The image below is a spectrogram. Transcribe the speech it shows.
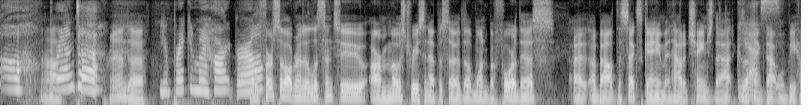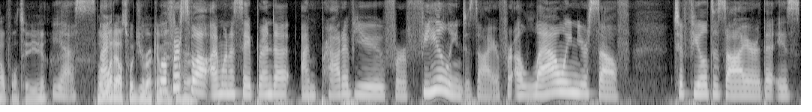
Oh, Ah. Brenda, Brenda. you're breaking my heart, girl. Well, first of all, Brenda, listen to our most recent episode, the one before this, uh, about the sex game and how to change that, because I think that will be helpful to you. yes. But I- what else would you recommend Well, first of all, I want to say, Brenda, I'm proud of you for feeling desire, for allowing yourself to feel desire that is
